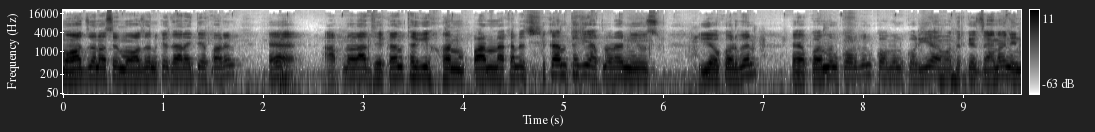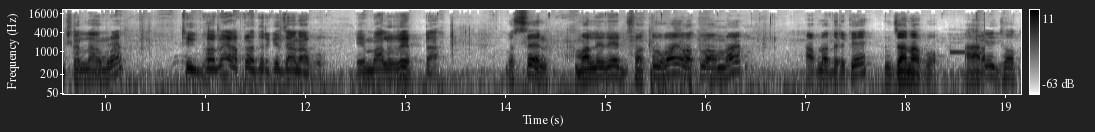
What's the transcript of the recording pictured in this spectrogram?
মহাজন আছে মহাজনকে জানাইতে পারেন হ্যাঁ? আপনারা যেখান থেকে হন, পান না কেন, সেখান থেকে আপনারা নিউজ ইয়ে করবেন কমেন্ট করবেন কমেন্ট করিয়ে আমাদেরকে জানান, ইনশাল্লাহ আমরা ঠিকভাবে আপনাদেরকে জানাব এই মালের রেটটা বুঝছেন? মালের রেট যত হয়, অত আমরা আপনাদেরকে জানাব। আর এই যত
